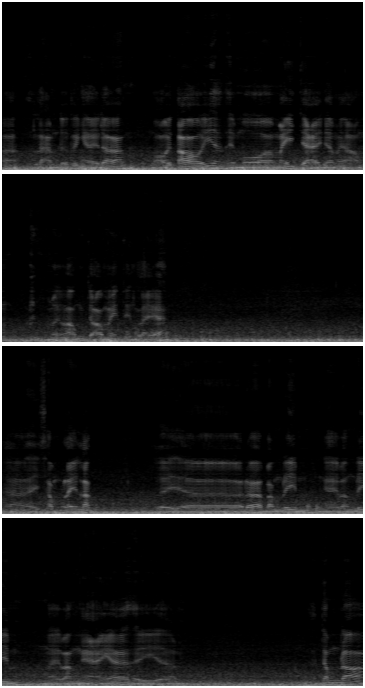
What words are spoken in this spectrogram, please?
à, làm được cái nghề đó. Mỗi tối thì mua mấy chai cho mấy ổng. Mấy ổng cho mấy tiền lẻ. Đó, thì sống lây lắc. Rồi ờ, đó đó ban đêm ngày ban đêm ngày ban ngày á, thì ờ, trong đó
